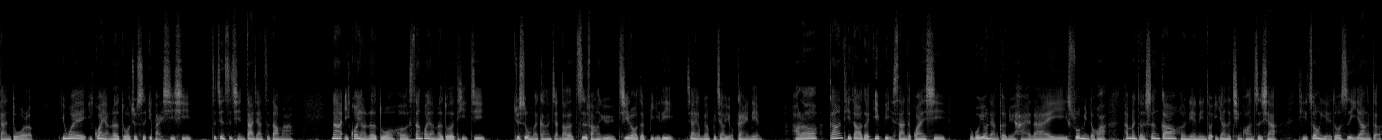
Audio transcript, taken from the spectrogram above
单多了。因为一罐养乐多就是一百 CC，这件事情大家知道吗？那一罐养乐多和三罐养乐多的体积，就是我们刚刚讲到的脂肪与肌肉的比例，这样有没有比较有概念？好了，刚刚提到的一比三的关系。如果用两个女孩来说明的话，她们的身高和年龄都一样的情况之下，体重也都是一样的，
